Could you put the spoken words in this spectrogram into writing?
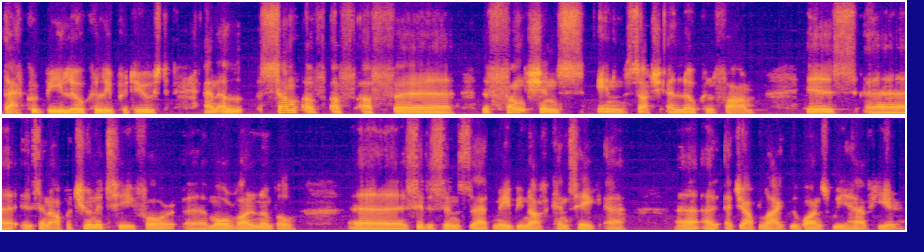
that could be locally produced. And some of, of, of the functions in such a local farm is uh, is an opportunity for uh, more vulnerable uh, citizens that maybe not can take a, a, a job like the ones we have here.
